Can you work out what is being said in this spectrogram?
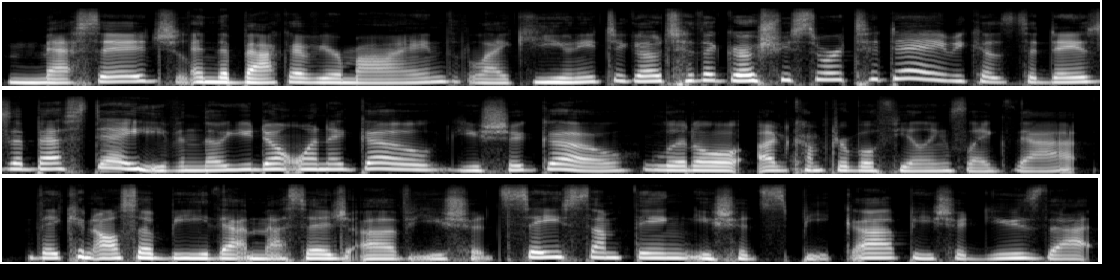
message in the back of your mind, like you need to go to the grocery store today because today's the best day. Even though you don't want to go, you should go. Little uncomfortable feelings like that. They can also be that message of you should say something, you should speak up, you should use that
